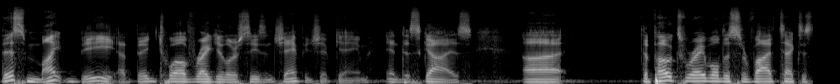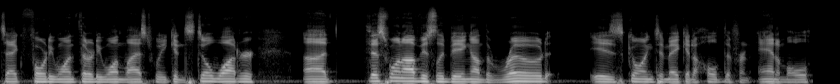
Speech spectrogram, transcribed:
This might be a Big 12 regular season championship game in disguise. Uh, the Pokes were able to survive Texas Tech 41 31 last week in Stillwater. Uh, this one, obviously, being on the road, is going to make it a whole different animal.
